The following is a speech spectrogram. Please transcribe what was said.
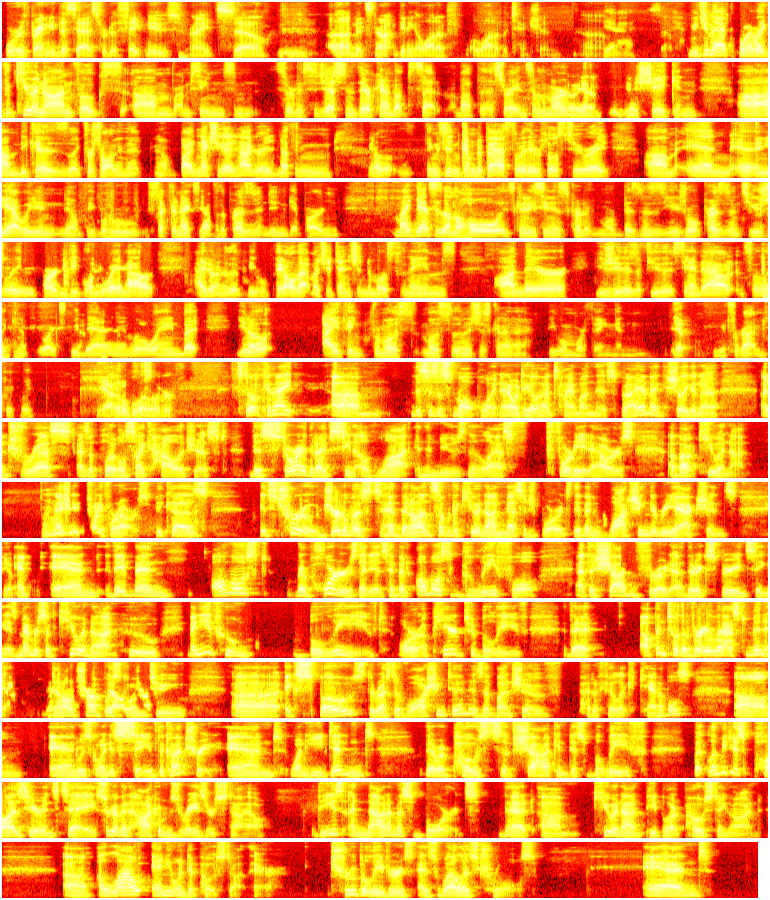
Or is branding this as sort of fake news, right? So mm-hmm. um, it's not getting a lot of a lot of attention. Um, yeah. So I mean, to Matt's point, like the QAnon folks, um, I'm seeing some sort of suggestions they're kind of upset about this right? And some of them are oh, yeah. you know, shaken um, because like first of all i mean that you know biden actually got inaugurated. Nothing you know things didn't come to pass the way they were supposed to right? Um, and and yeah we didn't you know people who stuck their necks out for the president didn't get pardoned. My guess is on the whole it's going to be seen as kind of more business as usual. Presidents usually pardon people on their way out. I don't know that people pay all that much attention to most of the names on there usually there's a few that stand out, and so like you know people like Steve Bannon and Lil Wayne, but you know I think for most most of them it's just gonna be one more thing and yep get forgotten quickly. Yeah, it'll blow over. So can I? um This is a small point. I don't want to take a lot of time on this, but I am actually gonna address as a political psychologist this story that I've seen a lot in the news in the last 48 hours about QAnon. Mm-hmm. Actually, 24 hours because it's true. Journalists have been on some of the QAnon message boards. They've been watching the reactions, yep. and and they've been almost reporters that is have been almost gleeful at the Schadenfreude they're experiencing as members of QAnon, who many of whom believed or appeared to believe that up until the very last minute Donald Trump was going to uh, expose the rest of Washington as a bunch of pedophilic cannibals. Um, and was going to save the country. And when he didn't, there were posts of shock and disbelief. But let me just pause here and say, sort of an Occam's razor style, these anonymous boards that um, QAnon people are posting on um, allow anyone to post on there, true believers as well as trolls. And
